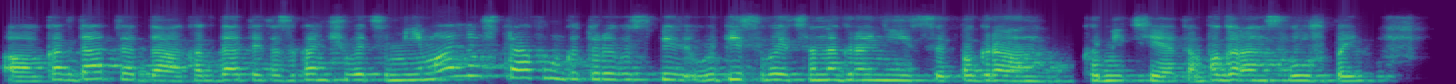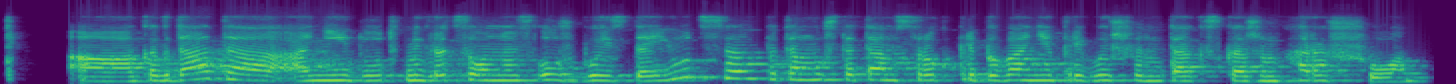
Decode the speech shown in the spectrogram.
когда-то, да, когда-то это заканчивается минимальным штрафом, который выписывается на границе погранкомитетом, погранслужбой. А когда-то они идут в миграционную службу и сдаются, потому что там срок пребывания превышен, так скажем, хорошо.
